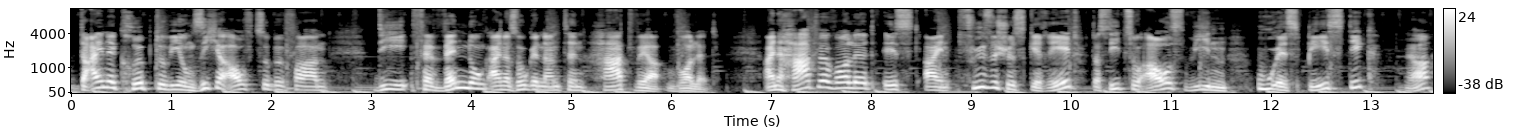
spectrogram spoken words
deine Kryptowährung sicher aufzubefahren, die Verwendung einer sogenannten Hardware-Wallet. Eine Hardware-Wallet ist ein physisches Gerät, das sieht so aus wie ein USB-Stick, ja,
